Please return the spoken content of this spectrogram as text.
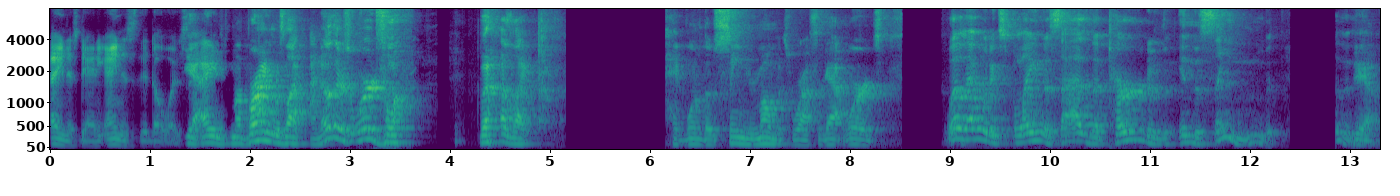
Anus, Danny. Anus is the adult way to say Yeah. I, my brain was like, I know there's a word for it, but I was like, I had one of those senior moments where I forgot words. well, that would explain the size of the turd of the, in the scene. But Yeah,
